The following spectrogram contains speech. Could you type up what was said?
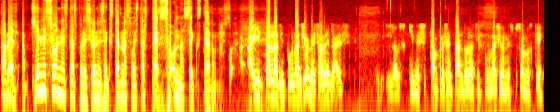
a ver, ¿a- ¿quiénes son estas presiones externas o estas personas externas? Ahí están las impugnaciones, Adela. Es los quienes están presentando las impugnaciones pues son los que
